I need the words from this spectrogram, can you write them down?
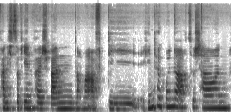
fand ich es auf jeden Fall spannend, nochmal auf die Hintergründe auch zu schauen,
